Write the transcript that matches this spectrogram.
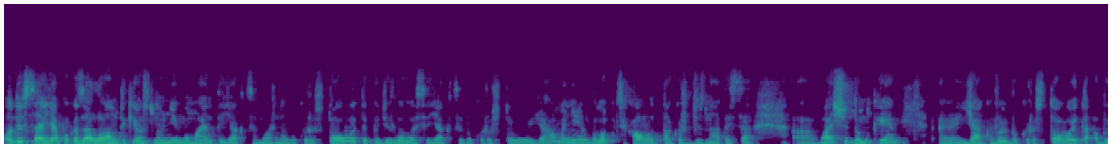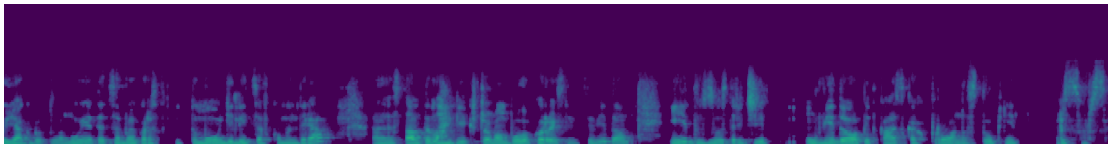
От і все. Я показала вам такі основні моменти, як це можна використовувати. Поділилася, як це використовую я. Мені було б цікаво також дізнатися ваші думки, е, як ви використовуєте або як ви плануєте це використати. Тому діліться в коментарях, е, ставте лайк, якщо вам було корисне це відео. І до зустрічі у відео підказках про наступні ресурси.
